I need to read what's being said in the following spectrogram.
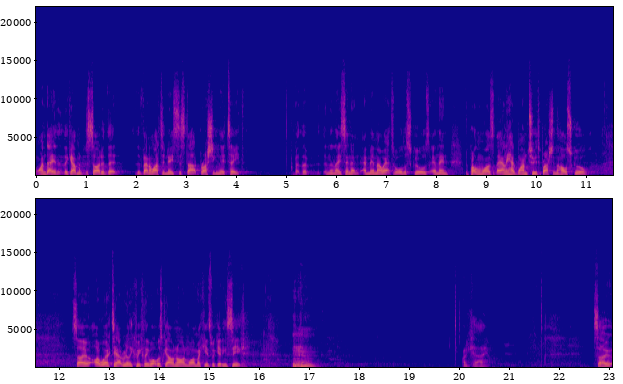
one day the government decided that the Vanuatu needs to start brushing their teeth. But the, and then they sent a memo out to all the schools. And then the problem was that they only had one toothbrush in the whole school. So I worked out really quickly what was going on while my kids were getting sick. okay. So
